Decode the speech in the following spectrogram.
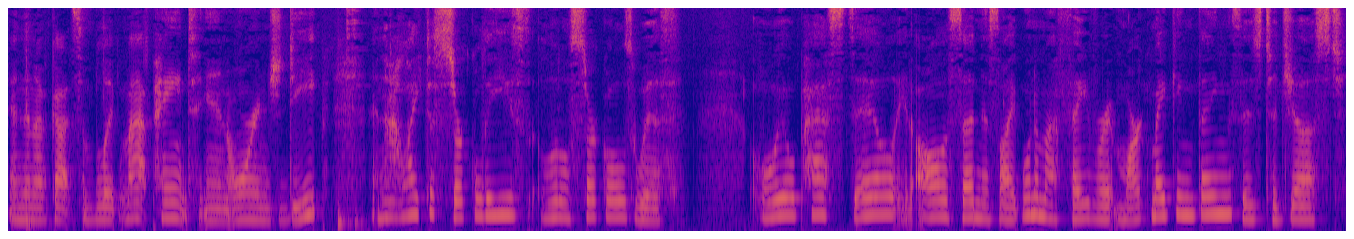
And then I've got some Blick matte paint in orange deep. And then I like to circle these little circles with oil pastel. It all of a sudden is like one of my favorite mark making things is to just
